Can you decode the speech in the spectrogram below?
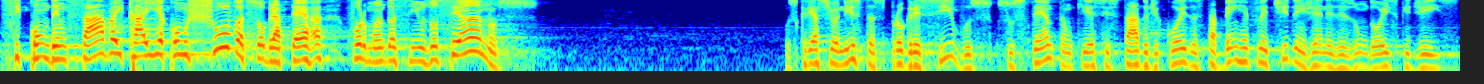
se condensava e caía como chuva sobre a terra, formando assim os oceanos. Os criacionistas progressivos sustentam que esse estado de coisas está bem refletido em Gênesis 1, 2, que diz:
